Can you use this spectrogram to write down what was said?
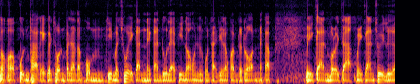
ก็ขอบคุณภาคเอกชนประชาสังคมที่มาช่วยกันในการดูแลพี่น้องประชาชนคนไทยที่รับความเดือดร้อนนะครับ มีการบริจาคมีการช่วยเหลือ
